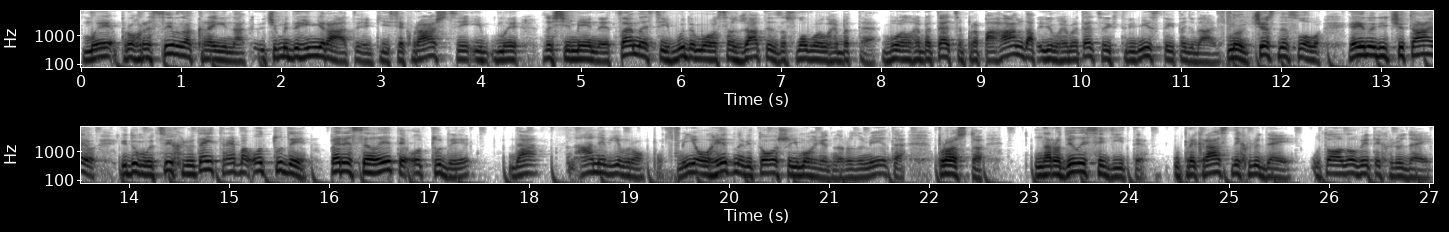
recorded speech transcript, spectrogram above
Ми прогресивна країна, чи ми дегенерати якісь, як вражці, і ми за сімейні цінності і будемо саджати за слово ЛГБТ. Бо ЛГБТ це пропаганда, і ЛГБТ це екстремісти і так далі. Ну, чесне слово, я іноді читаю і думаю, цих людей треба от туди переселити, от туди. Да? А не в Європу. Мені огидно від того, що їм огидно, розумієте? Просто народилися діти. у прекрасних людей, у талановитих людей.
